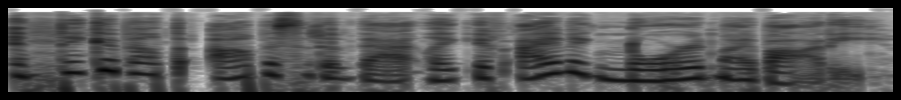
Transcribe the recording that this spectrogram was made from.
and think about the opposite of that. Like if I've ignored my body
